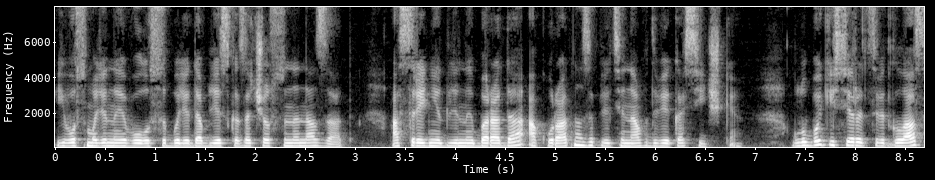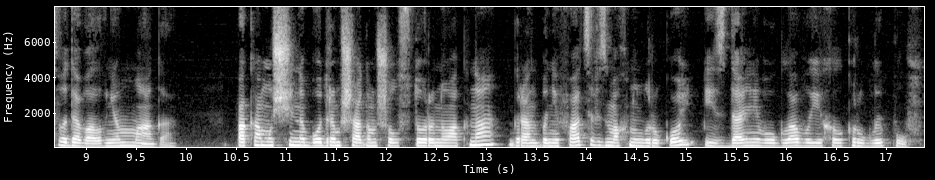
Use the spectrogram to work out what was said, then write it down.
Его смоляные волосы были до блеска зачесаны назад, а средней длины борода аккуратно заплетена в две косички – Глубокий серый цвет глаз выдавал в нем мага. Пока мужчина бодрым шагом шел в сторону окна, Гран Бонифаций взмахнул рукой, и из дальнего угла выехал круглый пуф.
